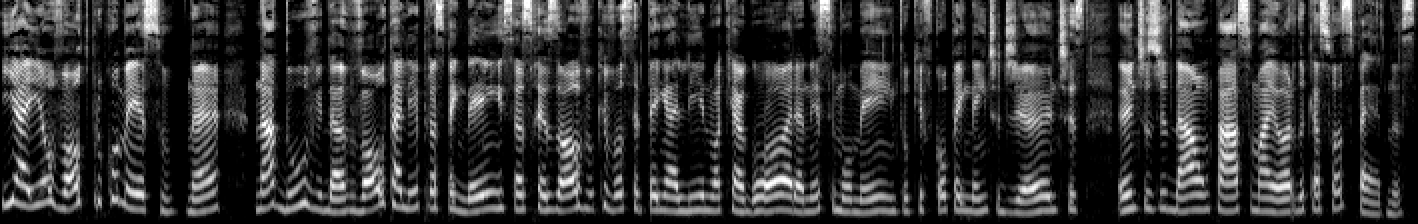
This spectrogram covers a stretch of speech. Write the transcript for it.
E aí eu volto pro começo, né? Na dúvida, volta ali para as pendências, resolve o que você tem ali no aqui agora, nesse momento, o que ficou pendente de antes, antes de dar um passo maior do que as suas pernas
